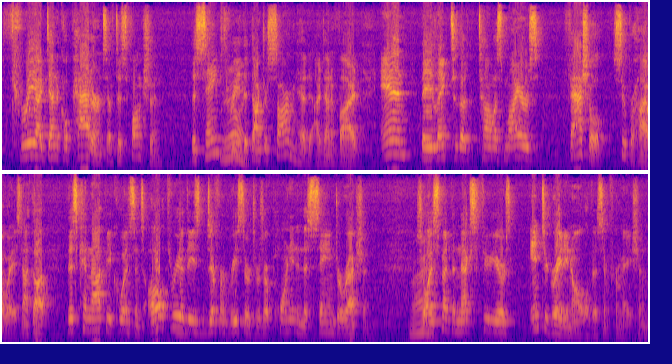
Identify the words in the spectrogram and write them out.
Three identical patterns of dysfunction. The same three really? that Dr. Sahrmann had identified. And they linked to the Thomas Myers fascial superhighways. And I thought, This cannot be coincidence. All three of these different researchers are pointing in the same direction. Right. So I spent the next few years integrating all of this information,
